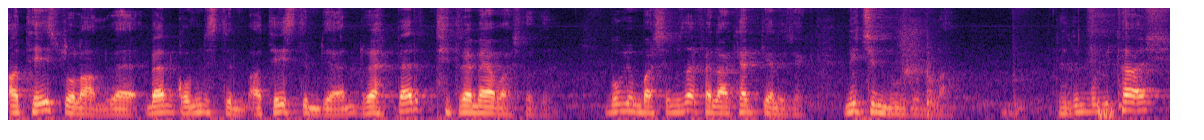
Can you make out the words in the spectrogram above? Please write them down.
ateist olan ve ben komünistim, ateistim diyen rehber titremeye başladı. Bugün başımıza felaket gelecek. Niçin vurdun ona? Dedim bu bir taş.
